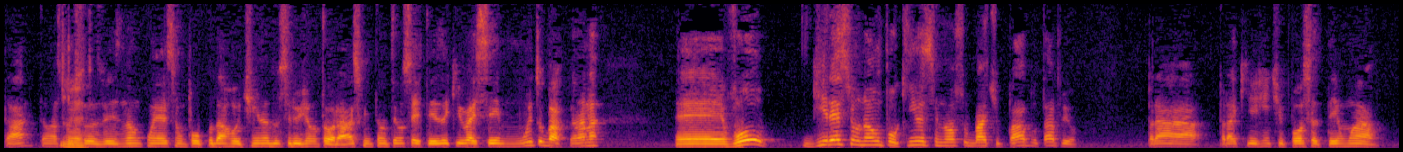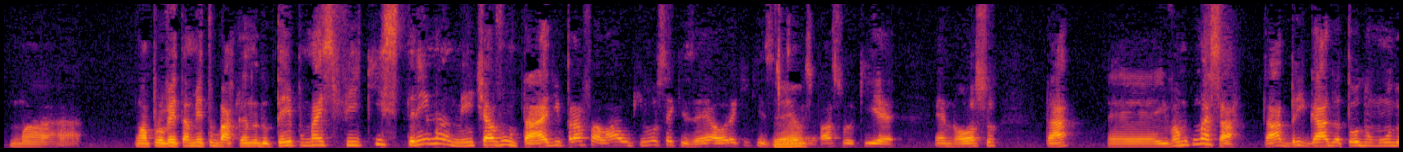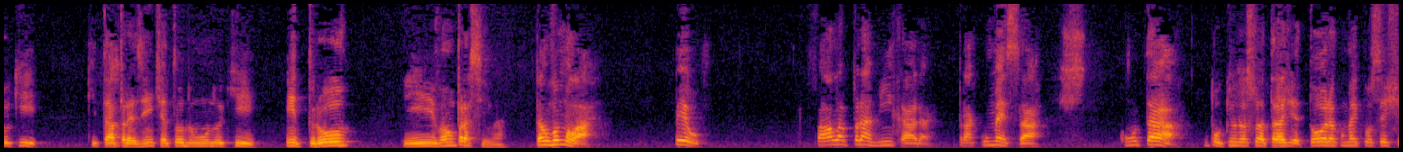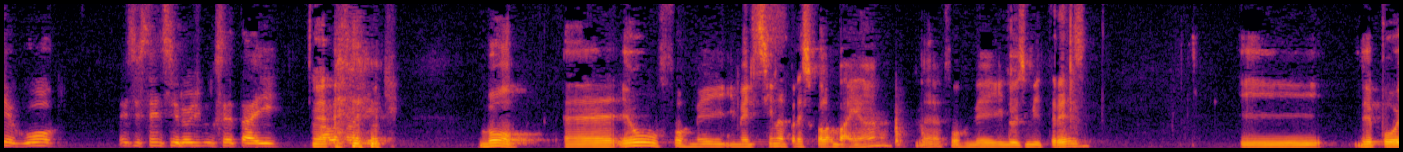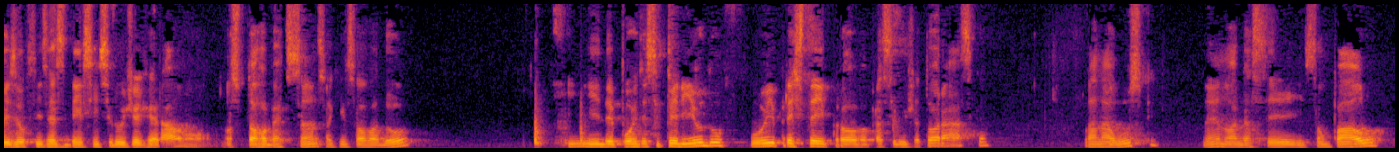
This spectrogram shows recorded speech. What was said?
tá? Então as É. pessoas às vezes não conhecem um pouco da rotina do cirurgião torácico, então tenho certeza que vai ser muito bacana. É, vou direcionar um pouquinho esse nosso bate-papo, tá, Pio? Para que a gente possa ter uma, uma, um aproveitamento bacana do tempo, mas fique extremamente à vontade para falar o que você quiser, a hora que quiser. É. O espaço aqui é, é nosso, tá? É, e vamos começar, tá? Obrigado a todo mundo que que está presente, a todo mundo que entrou e vamos para cima. Então vamos lá. Peu, fala para mim, cara, para começar. Conta um pouquinho da sua trajetória, como é que você chegou nesse centro cirúrgico que você está aí. Fala É. pra gente. Bom, é, eu formei em medicina pela Escola Baiana, né? Formei em 2013 e depois eu fiz residência em cirurgia geral no, Hospital Roberto Santos aqui em Salvador. E depois desse período fui prestei prova para cirurgia torácica lá na USP, né? No HC em São Paulo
